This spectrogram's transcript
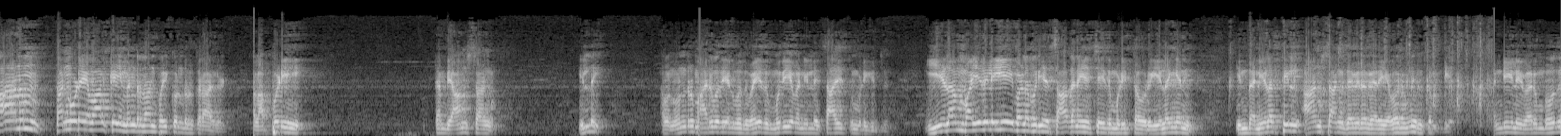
தானும் தன்னுடைய வாழ்க்கையும் என்றுதான் போய்கொண்டிருக்கிறார்கள் அப்படி தம்பி ஆம்சாங் இல்லை. அவன் ஒன்றும் அறுபது எழுபது வயது முதியவன் இல்லை சாதித்து முடிக்கிறது. இளம் வயதிலேயே இவ்வளவு பெரிய சாதனையை செய்து முடித்த ஒரு இளைஞன் இந்த நிலத்தில் ஆம்ஸ்டாங் தவிர வேற எவரும் இருக்க முடியாது. வண்டியிலே வரும்போது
